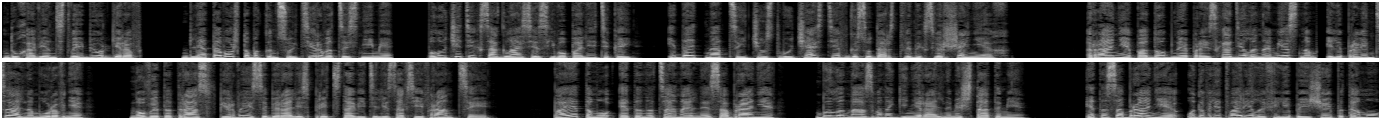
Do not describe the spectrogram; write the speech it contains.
духовенства и бюргеров – для того, чтобы консультироваться с ними, получить их согласие с его политикой и дать нации чувство участия в государственных свершениях. Ранее подобное происходило на местном или провинциальном уровне, но в этот раз впервые собирались представители со всей Франции. Поэтому это национальное собрание было названо Генеральными Штатами. Это собрание удовлетворило Филиппа еще и потому,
